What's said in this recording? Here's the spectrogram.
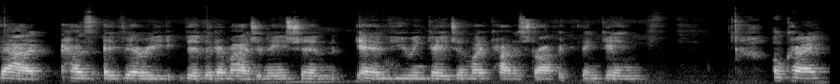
that has a very vivid imagination and you engage in like catastrophic thinking. Okay.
